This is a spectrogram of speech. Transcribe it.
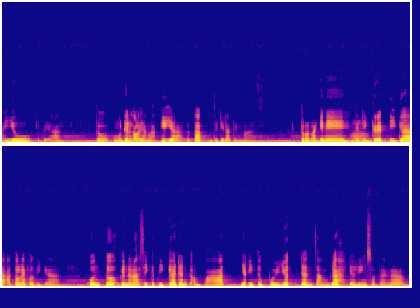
Ayu gitu ya. Tuh. Kemudian kalau yang laki ya tetap menjadi Raden Mas. Turun lagi nih, hmm. jadi grade 3 atau level 3. Untuk generasi ketiga dan keempat, yaitu buyut dan canggah dari Ngesodalam.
